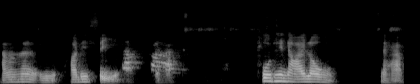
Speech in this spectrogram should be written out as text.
ทัศนคติข้อที่สี่นะครับพูดให้น้อยลงนะครับ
